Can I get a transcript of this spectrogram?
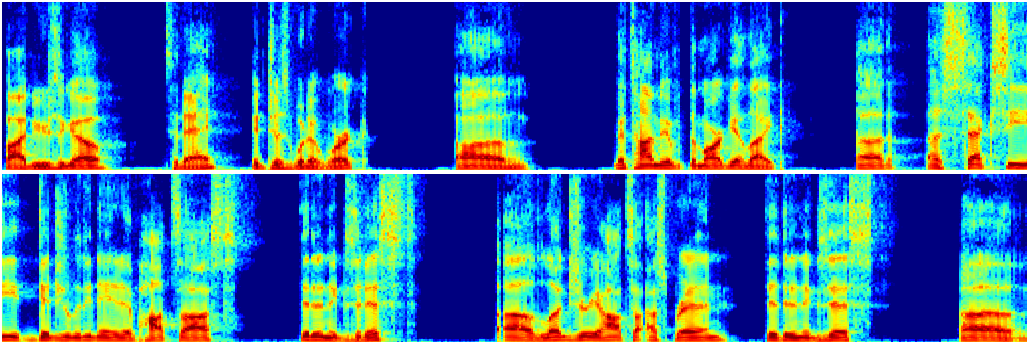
five years ago today. It just wouldn't work. Um, the timing of the market, like uh, a sexy digitally native hot sauce, didn't exist. Uh, luxury hot sauce brand didn't exist. Uh,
